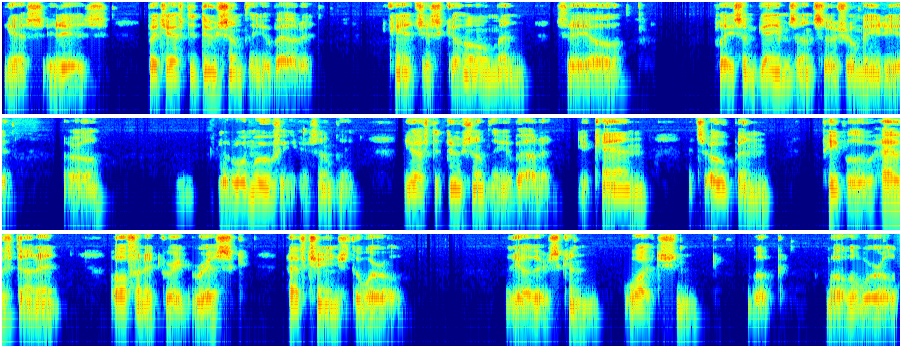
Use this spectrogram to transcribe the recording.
Yes, it is. But you have to do something about it. You can't just go home and say, oh, play some games on social media or I'll go to a movie or something. You have to do something about it. You can, it's open. People who have done it, often at great risk, have changed the world. The others can watch and look while the world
